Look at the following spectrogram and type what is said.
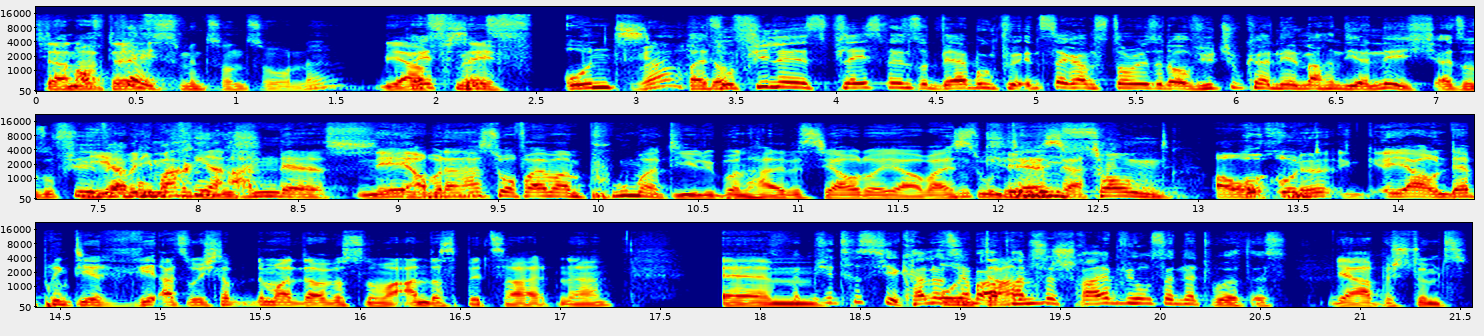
Die Dann auch hat der- Placements und so, ne? Ja, Placements. safe. Und Ja, Weil so glaub- viele Placements und Werbung für Instagram-Stories oder auf YouTube-Kanälen machen die ja nicht. Also so viel Nee, aber Werbung die machen ja nicht. anders. nee, aber dann hast du auf einmal einen Puma-Deal über ein halbes Jahr oder Jahr, weißt du? Und Okay. der ist ja, Song auch, und, ne? ja, und der bringt dir, also ich glaube immer, da wirst du nochmal anders bezahlt, ne? Ähm, mich interessiert. Kann uns ja mal Apache schreiben, wie hoch sein Networth ist. ja, bestimmt,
